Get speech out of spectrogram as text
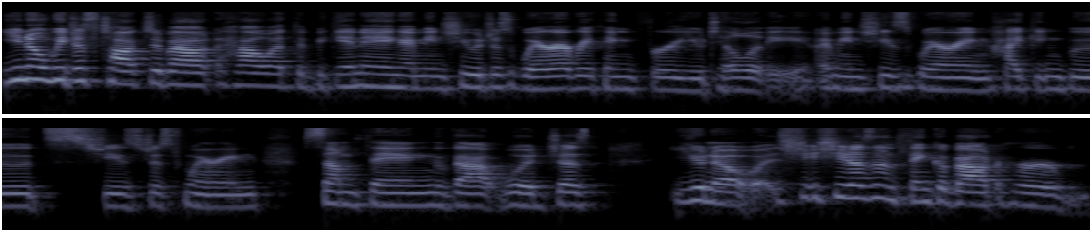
you know, we just talked about how at the beginning, I mean, she would just wear everything for utility. I mean, she's wearing hiking boots, she's just wearing something that would just, you know, she she doesn't think about her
